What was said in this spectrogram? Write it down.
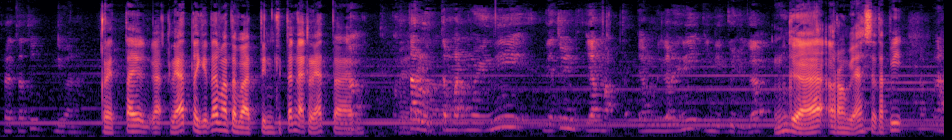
kereta tuh di mana kereta nggak kelihatan kita mata batin kita nggak kelihatan Ntar lu temanmu ini dia tuh yang yang meninggal ini indigo juga enggak orang biasa tapi Nah,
